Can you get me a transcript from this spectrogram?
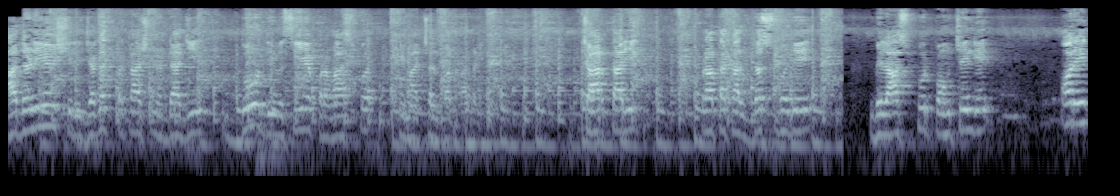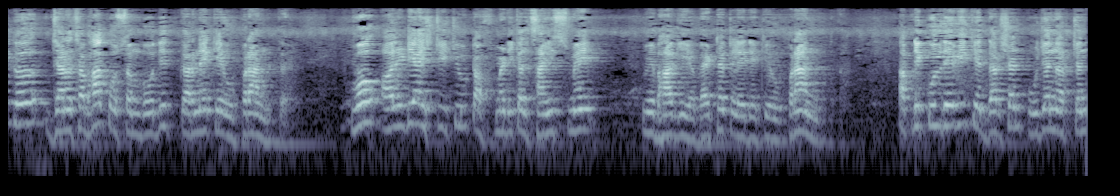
आदरणीय श्री जगत प्रकाश नड्डा जी, दो दिवसीय प्रवास पर हिमाचल पधार रहे हैं। चार तारीख, प्रातःकाल 10 बजे बिलासपुर पहुँचेंगे और एक जनसभा को संबोधित करने के उपरांत वो All India Institute of Medical Science में विभागीय बैठक लेने के उपरांत अपनी कुलदेवी के दर्शन पूजन अर्चन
